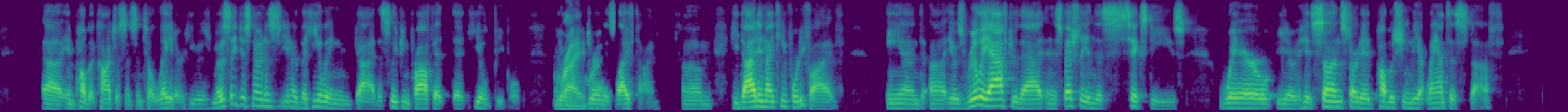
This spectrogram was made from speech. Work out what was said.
uh, in public consciousness until later. He was mostly just known as you know the healing guy the sleeping prophet that healed people you know, Right. during his lifetime. Um, he died in 1945 and uh, it was really after that and especially in the 60s where you know his son started publishing the atlantis stuff.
